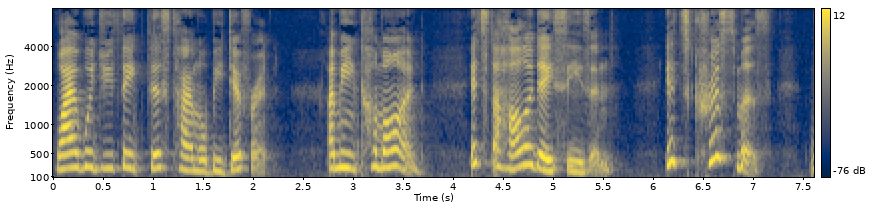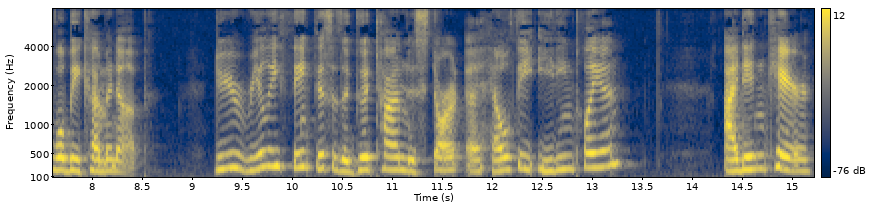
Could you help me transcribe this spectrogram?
Why would you think this time will be different? I mean, come on. It's the holiday season. It's Christmas will be coming up. Do you really think this is a good time to start a healthy eating plan? I didn't care.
